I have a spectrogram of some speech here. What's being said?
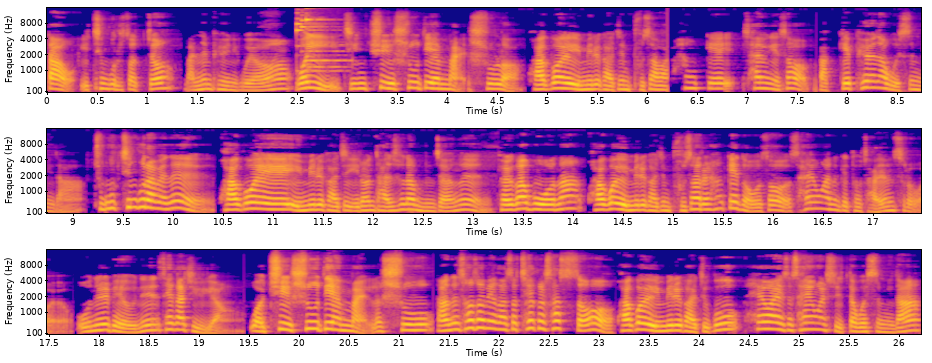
到이 친구를 썼죠. 맞는 표현이고요. 我已经去书店买书了. 과거의 의미를 가진 부사와 함께 사용해서 맞게 표현하고 있습니다. 중국 친구라면은 과거의 의미를 가진 이런 단순한 문장은 결과보어나 과거의 의미를 가진 부사를 함께 넣어서 사용하는 게 더 자연스러워요. 오늘 배우는 세 가지 유형. 我去书店买了书. 나는 서점에 가서 책을 샀어. 과거의 의미를 가지고 회화에서 사용할 수 있다고 했습니다.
